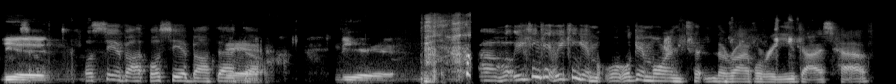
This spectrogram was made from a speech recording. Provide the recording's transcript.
Yeah, we'll see about we'll see about that. Yeah. Though. yeah. Uh, well, we can get we can get we'll we'll get more into the rivalry you guys have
